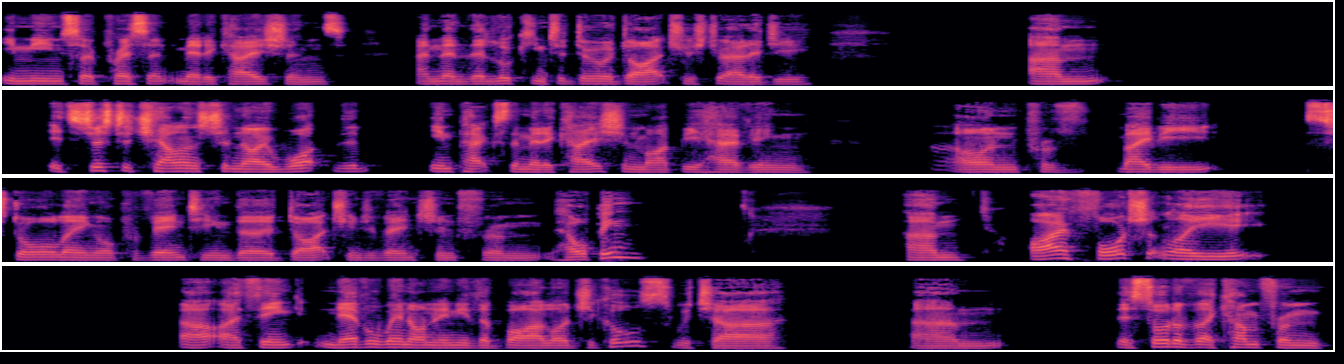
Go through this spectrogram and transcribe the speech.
immune suppressant medications and then they're looking to do a dietary strategy. Um, it's just a challenge to know what the impacts the medication might be having on pre- maybe stalling or preventing the dietary intervention from helping. Um, I fortunately, uh, I think, never went on any of the biologicals, which are um, they're sort of they come from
